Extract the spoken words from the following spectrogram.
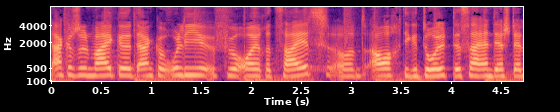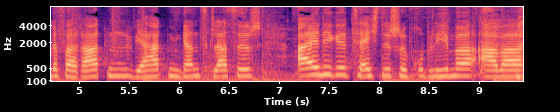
Dankeschön, Maike, danke Uli für eure Zeit und auch die Geduld, das sei an der Stelle verraten. Wir hatten ganz klassisch einige technische Probleme, aber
